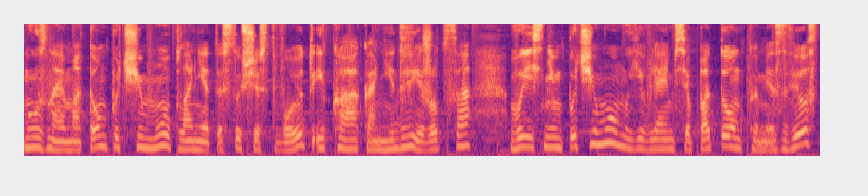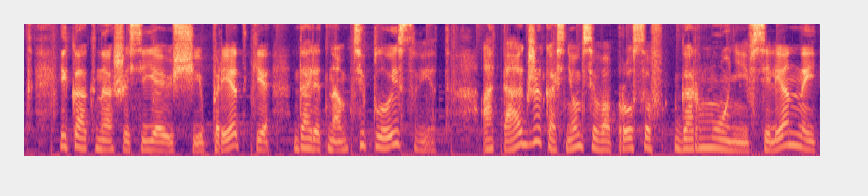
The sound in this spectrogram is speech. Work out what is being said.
Мы узнаем о том, почему планеты существуют и как они движутся, выясним, почему мы являемся потомками звезд и как наши сияющие предки дарят нам тепло и свет, а также коснемся вопросов гармонии Вселенной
